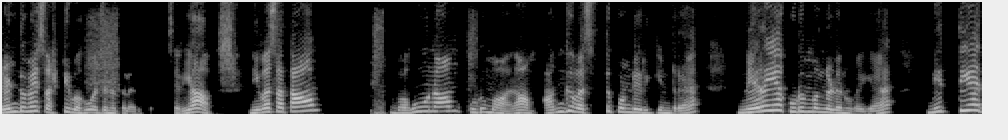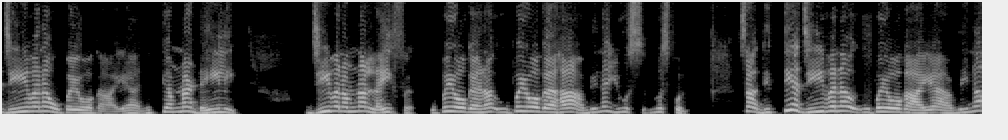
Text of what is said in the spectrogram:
ரெண்டுமே சஷ்டி பகுவச்சனத்துல இருக்கு. சரியா? நிவசதாம் பகுனாம் குடும்பானாம். அங்கு வசித்து கொண்டிருக்கின்ற நிறைய குடும்பங்களினுடைய நித்திய ஜீவன உபயோகாய நித்தியம்னா டெய்லி ஜீவனம்னா லைஃப் உபயோகனா உபயோக அப்படின்னா யூஸ் யூஸ்ஃபுல் சோ நித்திய ஜீவன உபயோகாய அப்படின்னா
